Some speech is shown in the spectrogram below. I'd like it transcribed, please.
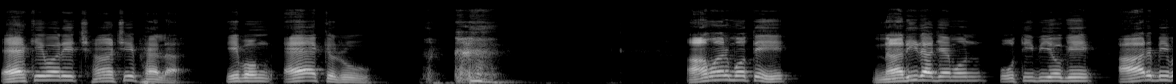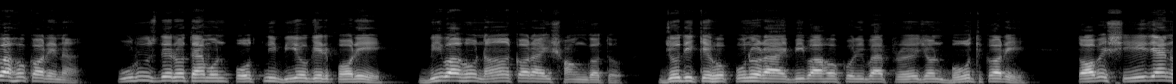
একেবারে ছাঁচে ফেলা এবং এক রূপ। আমার মতে নারীরা যেমন পতিবিয়োগে আর বিবাহ করে না পুরুষদেরও তেমন পত্নী বিয়োগের পরে বিবাহ না করাই সঙ্গত। যদি কেহ পুনরায় বিবাহ করিবার প্রয়োজন বোধ করে, তবে সে যেন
